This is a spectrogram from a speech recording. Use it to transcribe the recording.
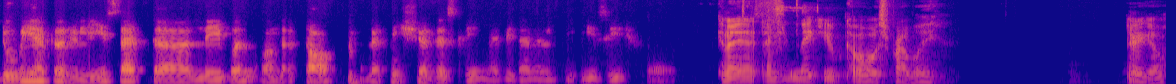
do we have to release that uh, label on the top? Let me share the screen, maybe then it'll be easy for. Can I, I need to make you co-host probably. There you go.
